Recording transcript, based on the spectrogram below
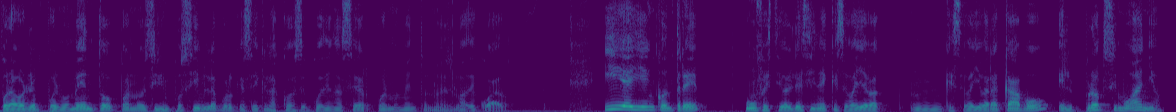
por ahora, por el momento, por no decir imposible, porque sé que las cosas se pueden hacer, por el momento no es lo adecuado. Y ahí encontré un festival de cine que se va a llevar, mm, que se va a, llevar a cabo el próximo año.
